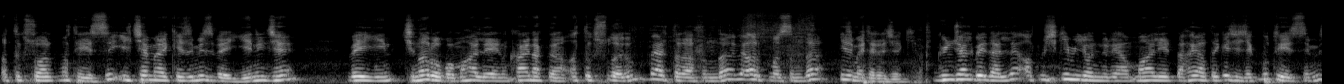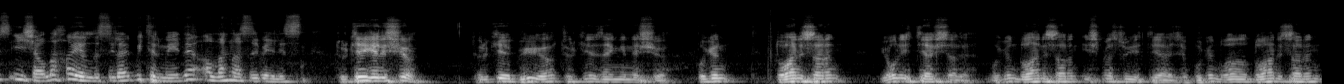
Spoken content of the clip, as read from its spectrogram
Atık Su Arıtma Tesisi ilçe merkezimiz ve Yenice ve Çınaroba mahallelerinin kaynaklanan atık suların bertarafında ve arıtmasında hizmet edecek. Güncel bedelle 62 milyon liraya maliyette hayata geçecek bu tesisimiz inşallah hayırlısıyla bitirmeyi de Allah nasip eylesin. Türkiye gelişiyor. Türkiye büyüyor, Türkiye zenginleşiyor. Bugün Doğanhisar'ın yol ihtiyaçları, bugün Doğanhisar'ın içme suyu ihtiyacı, bugün Doğ- Doğanhisar'ın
